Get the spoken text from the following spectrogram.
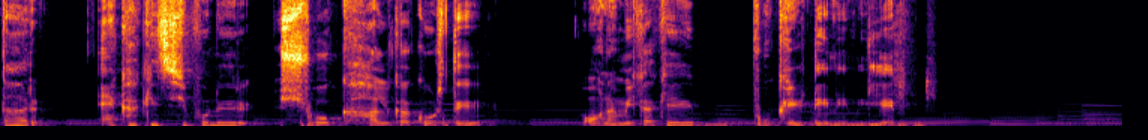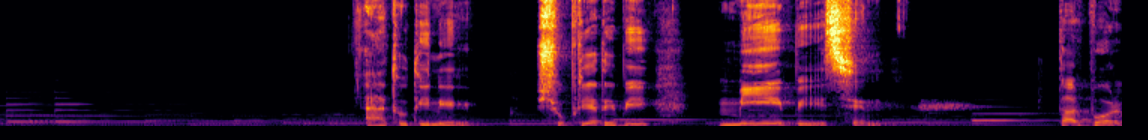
তার একাকী জীবনের শোক হালকা করতে অনামিকাকে বুকে টেনে নিলেন। এতদিনে সুপ্রিয়া দেবী মেয়ে পেয়েছেন। তারপর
